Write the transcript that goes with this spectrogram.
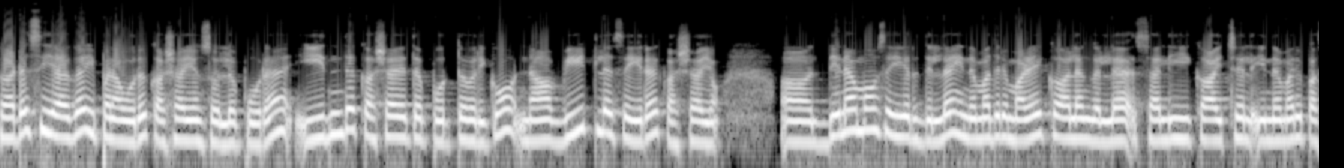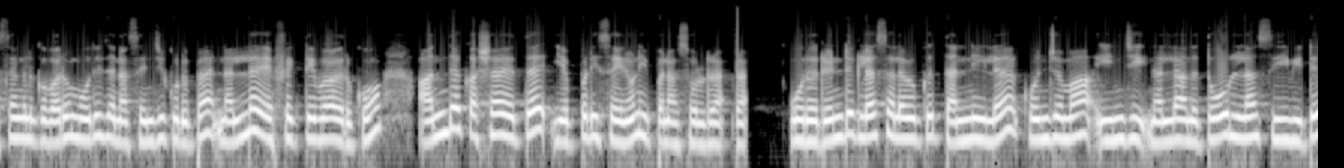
கடைசியாக இப்போ நான் ஒரு கஷாயம் சொல்ல போகிறேன் இந்த கஷாயத்தை பொறுத்த வரைக்கும் நான் வீட்டில் செய்கிற கஷாயம். தினமும் செய்கிறதில்ல இந்த மாதிரி மழை காலங்களில் சளி காய்ச்சல் இந்த மாதிரி பசங்களுக்கு வரும்போது இதை நான் செஞ்சு கொடுப்பேன். நல்ல எஃபெக்டிவாக இருக்கும். அந்த கஷாயத்தை எப்படி செய்யணும்னு இப்போ நான் சொல்கிறேன் ஒரு ரெண்டு கிளாஸ் அளவுக்கு தண்ணியில் கொஞ்சமாக இஞ்சி நல்லா அந்த தோல்லாம் சீவிட்டு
